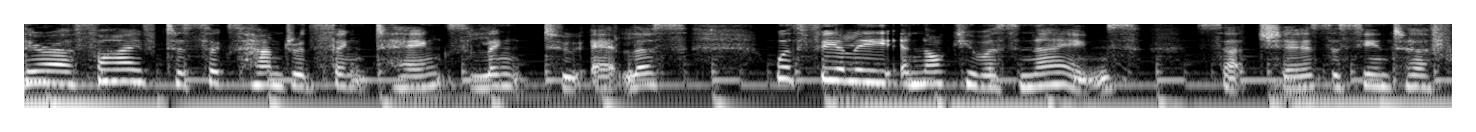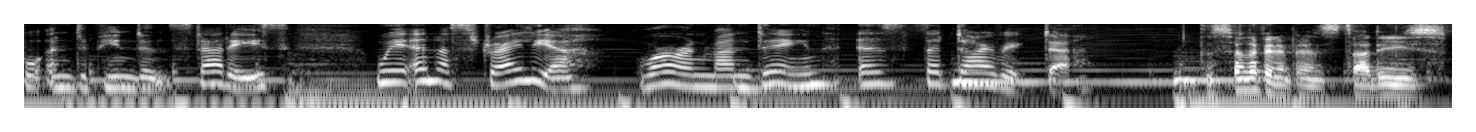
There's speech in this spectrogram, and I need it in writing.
There are five to 600 think tanks linked to Atlas with fairly innocuous names, such as the Centre for Independent Studies, where in Australia, Warren Mundine is the director. The Centre for Independent Studies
